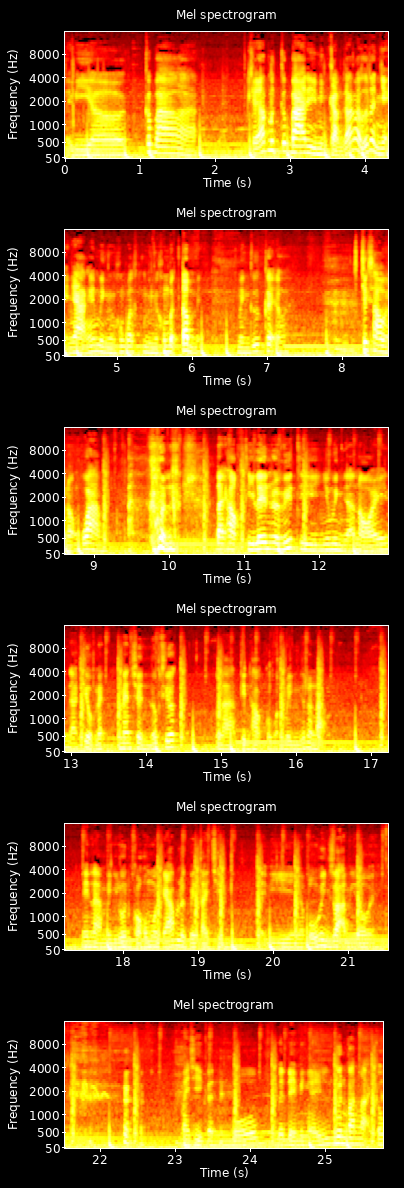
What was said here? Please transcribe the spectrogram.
Tại vì uh, cấp 3 là cái áp lực cấp 3 thì mình cảm giác là rất là nhẹ nhàng ấy mình không mình không bận tâm ấy. Mình cứ kệ thôi. Trước sau thì nó cũng qua mà. Còn đại học thì lên remit thì như mình đã nói đã kiểu mention lúc trước là tiền học của bọn mình rất là nặng. Nên là mình luôn có một cái áp lực về tài chính. Tại vì bố mình dọa mình rồi. mày chỉ cần bố để mình ấy nguyên văn lại câu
